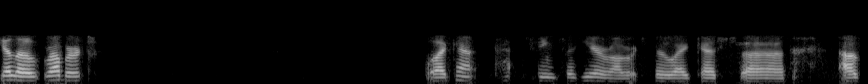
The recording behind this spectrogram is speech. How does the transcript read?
Hello, Robert. Well, I can't seem to hear Robert, so I guess uh, I'll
